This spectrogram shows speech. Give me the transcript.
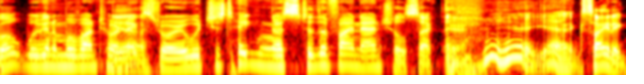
Well. We're gonna move on to our Yeah. next story, which is taking us to the financial sector. yeah, yeah, exciting.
